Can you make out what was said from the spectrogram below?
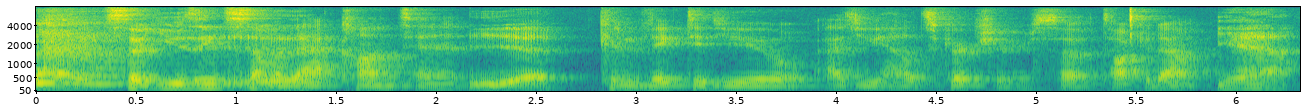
All right. So using some of that content. Yeah. Convicted you as you held scripture. So talk it out. Yeah.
